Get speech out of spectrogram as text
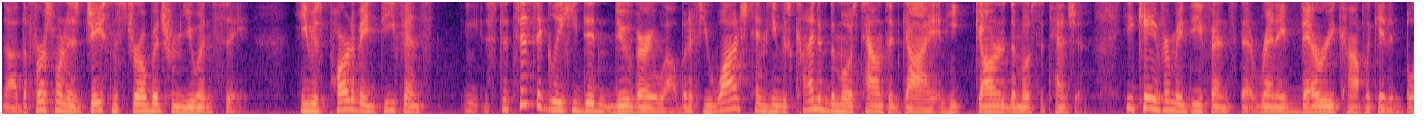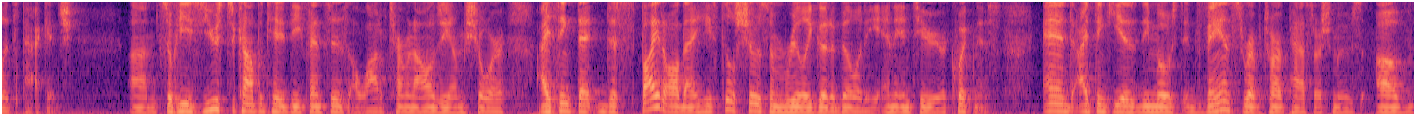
Uh, the first one is Jason Strowbridge from UNC. He was part of a defense. Statistically, he didn't do very well, but if you watched him, he was kind of the most talented guy and he garnered the most attention. He came from a defense that ran a very complicated blitz package. Um, so he's used to complicated defenses, a lot of terminology, I'm sure. I think that despite all that, he still shows some really good ability and interior quickness and I think he has the most advanced repertoire of pass rush moves of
